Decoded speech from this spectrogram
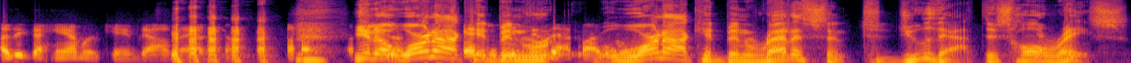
I think the hammer came down. That you know, Warnock had been that, Warnock had been reticent to do that this whole yeah. race,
